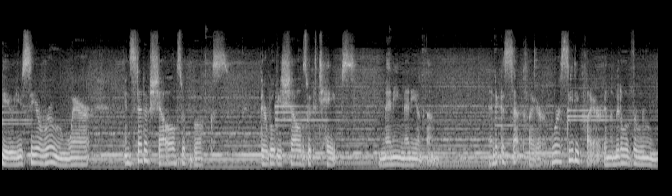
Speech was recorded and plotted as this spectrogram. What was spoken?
You see a room where instead of shelves with books, there will be shelves with tapes, many, many of them, and a cassette player or a CD player in the middle of the room.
